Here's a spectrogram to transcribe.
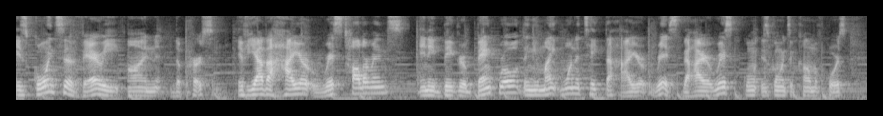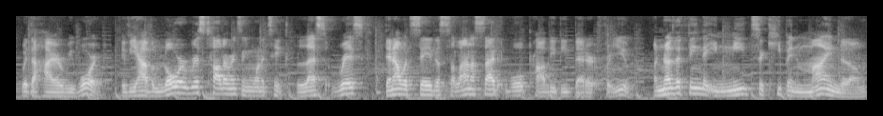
is going to vary on the person. If you have a higher risk tolerance, in a bigger bankroll, then you might want to take the higher risk. The higher risk is going to come, of course, with a higher reward. If you have a lower risk tolerance and you want to take less risk, then I would say the Solana side will probably be better for you. Another thing that you need to keep in mind though,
